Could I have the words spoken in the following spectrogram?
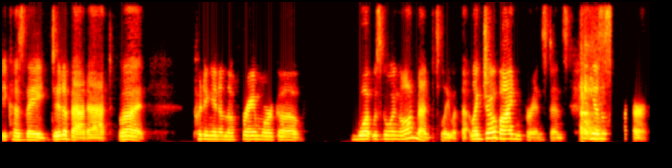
because they did a bad act, but putting it in the framework of what was going on mentally with that. Like Joe Biden, for instance, he has a stutter,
